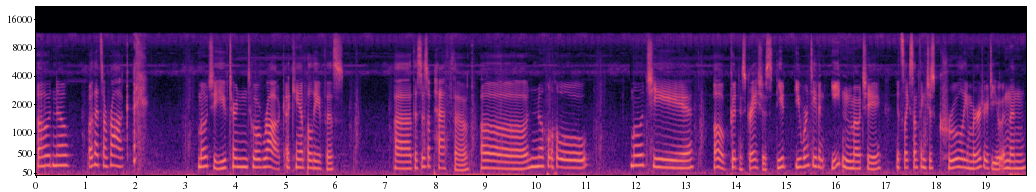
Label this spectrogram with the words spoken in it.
Oh no. Oh, that's a rock. Mochi, you've turned into a rock. I can't believe this. Uh, this is a path though. Oh no. Mochi. Oh goodness gracious. You you weren't even eaten, Mochi. It's like something just cruelly murdered you and then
